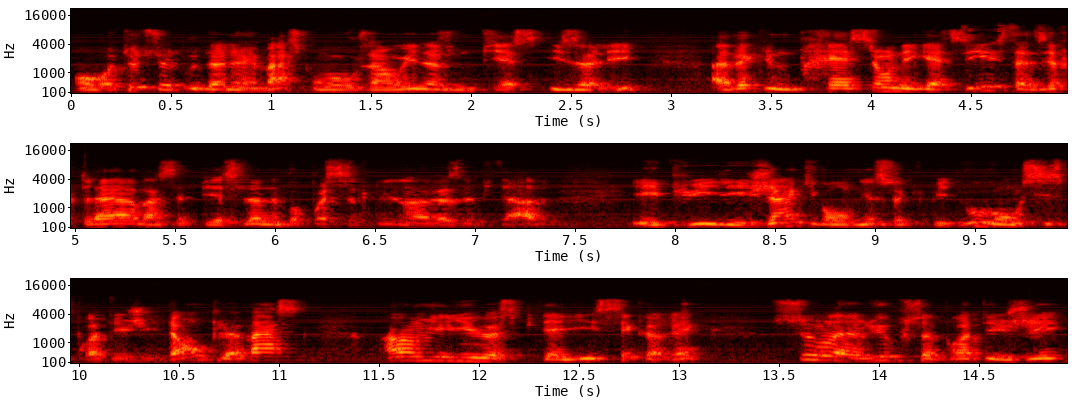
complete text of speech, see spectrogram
on va tout de suite vous donner un masque, on va vous envoyer dans une pièce isolée avec une pression négative, c'est-à-dire que l'air dans cette pièce-là ne va pas circuler dans le reste de l'hôpital. Et puis, les gens qui vont venir s'occuper de vous vont aussi se protéger. Donc, le masque en milieu hospitalier, c'est correct. Sur la rue, pour se protéger,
